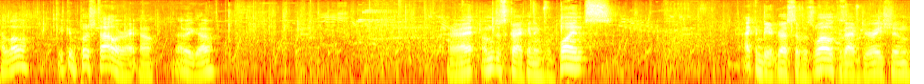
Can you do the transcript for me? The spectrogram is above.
Hello? You can push tower right now. There we go. Alright, I'm just cracking for points. I can be aggressive as well, because I have duration.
